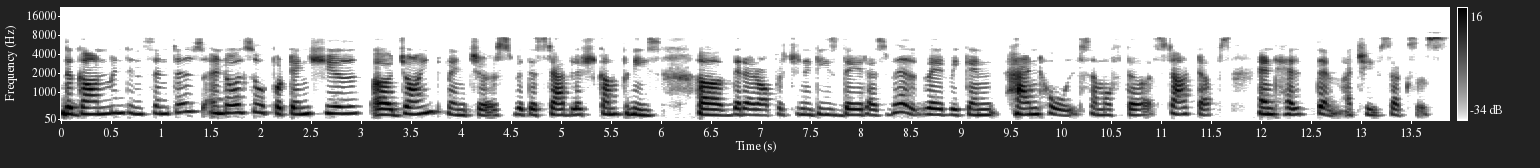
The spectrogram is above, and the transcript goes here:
the government incentives, and also potential uh, joint ventures with established companies. Uh, there are opportunities there as well where we can handhold some of the startups and help them achieve success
